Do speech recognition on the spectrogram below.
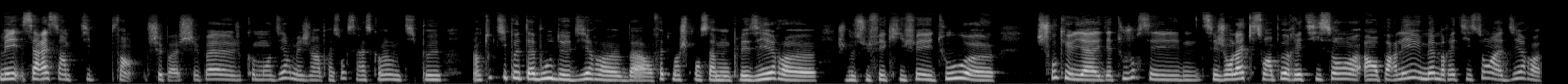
mais ça reste un petit enfin je sais pas je sais pas comment dire mais j'ai l'impression que ça reste quand même un petit peu un tout petit peu tabou de dire euh, bah en fait moi je pense à mon plaisir euh, je me suis fait kiffer et tout euh. je trouve qu'il y a, il y a toujours ces, ces gens-là qui sont un peu réticents à en parler, même réticents à dire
